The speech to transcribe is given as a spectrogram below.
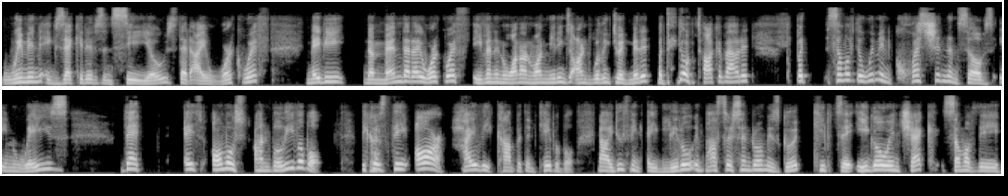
women executives and CEOs that I work with. Maybe the men that I work with, even in one on one meetings, aren't willing to admit it, but they don't talk about it. But some of the women question themselves in ways that it's almost unbelievable because yeah. they are highly competent, capable. Now, I do think a little imposter syndrome is good, keeps the ego in check. Some of the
